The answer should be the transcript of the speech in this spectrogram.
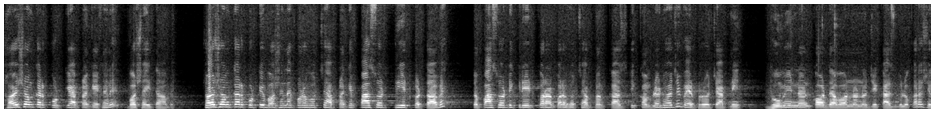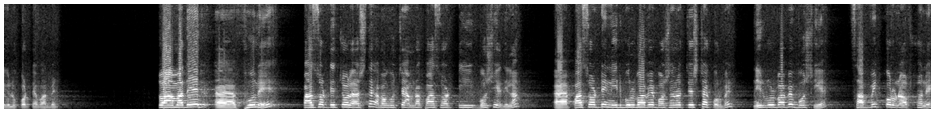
ছয় সংখ্যার কোডটি আপনাকে এখানে বসাইতে হবে। ছয় সংখ্যার কোডটি বসানোর পরে হচ্ছে আপনাকে পাসওয়ার্ড ক্রিয়েট করতে হবে। তো পাসওয়ার্ডটি ক্রিয়েট করার পরে হচ্ছে আপনার কাজটি কমপ্লিট হয়ে যাবে। এরপর হচ্ছে আপনি ভূমি উন্নয়ন কর দেওয়া অন্যান্য যে কাজগুলো করে সেগুলো করতে পারবেন। তো আমাদের ফোনে পাসওয়ার্ডটি চলে আসছে এবং হচ্ছে আমরা পাসওয়ার্ডটি বসিয়ে দিলাম। পাসওয়ার্ডটি নির্ভুলভাবে বসানোর চেষ্টা করবেন। নির্ভুলভাবে বসিয়ে সাবমিট করুন অপশনে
